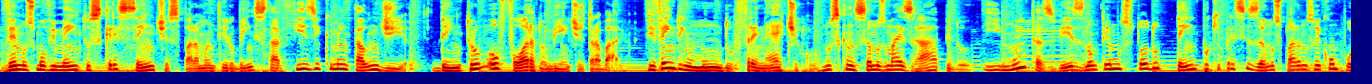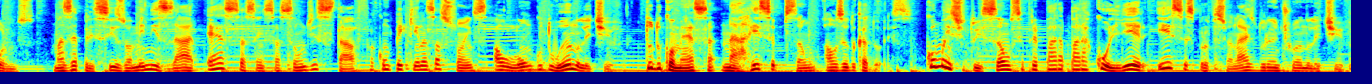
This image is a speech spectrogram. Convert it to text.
vemos movimentos crescentes para manter o bem-estar físico e mental em dia, dentro ou fora do ambiente de trabalho. Vivendo em um mundo frenético, nos cansamos mais rápido e muitas vezes não temos todo o tempo que precisamos para nos recompormos. Mas é preciso amenizar essa sensação de estafa com pequenas ações ao longo do ano letivo. Tudo começa na recepção aos educadores. Como instituição se prepara para acolher esses profissionais durante o ano letivo?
